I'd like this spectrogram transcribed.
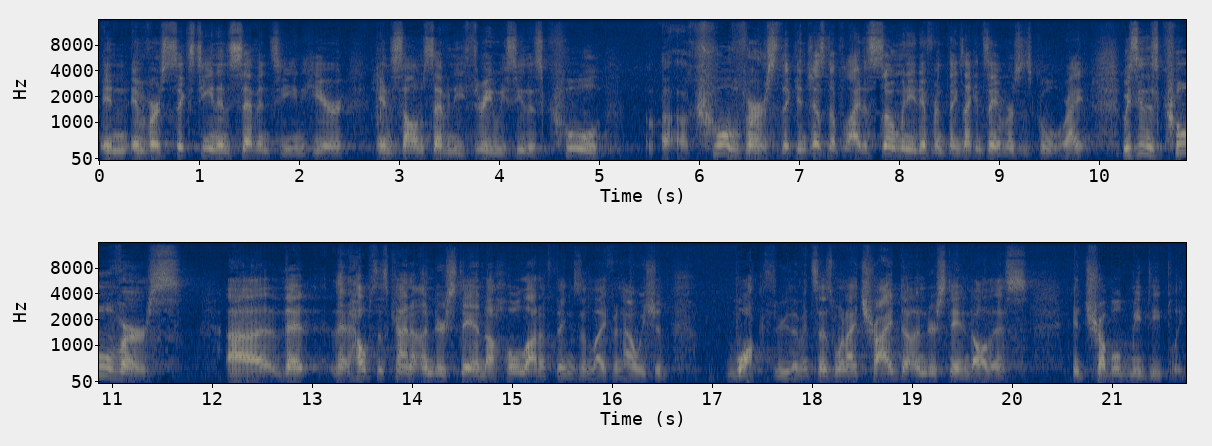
In, in verse 16 and 17, here in Psalm 73, we see this cool a cool verse that can just apply to so many different things. I can say a verse is cool, right? We see this cool verse uh, that, that helps us kind of understand a whole lot of things in life and how we should walk through them. It says, When I tried to understand all this, it troubled me deeply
